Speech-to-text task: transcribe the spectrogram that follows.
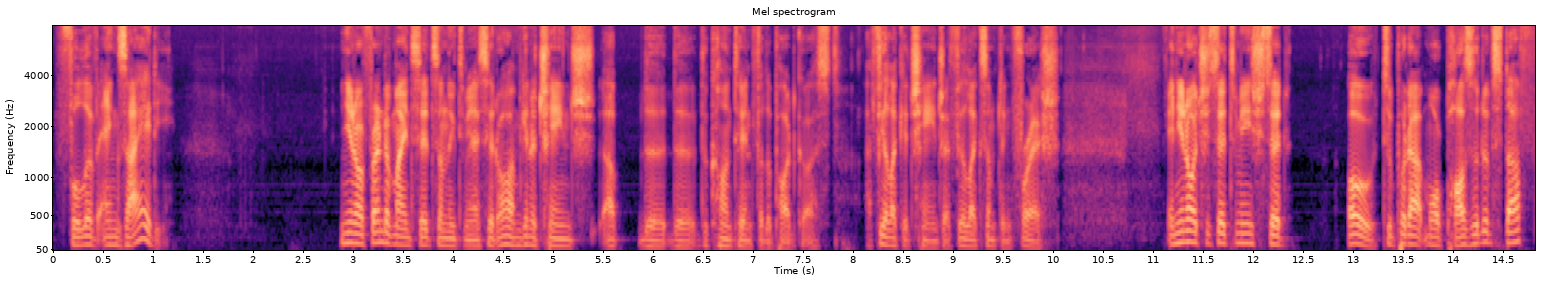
full of anxiety. You know, a friend of mine said something to me. I said, "Oh, I'm going to change up the, the the content for the podcast. I feel like a change. I feel like something fresh." And you know what she said to me? She said, "Oh, to put out more positive stuff."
